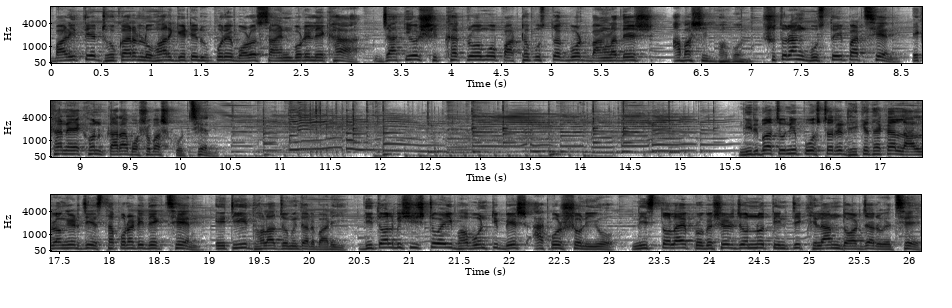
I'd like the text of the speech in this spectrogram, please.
বাড়িতে ঢোকার লোহার গেটের উপরে বড় সাইনবোর্ডে লেখা, জাতীয় শিক্ষাক্রম ও পাঠ্যপুস্তক বোর্ড বাংলাদেশ আবাসিক ভবন। সুতরাং বুঝতেই পারছেন, এখানে এখন কারা বসবাস করছেন। নির্বাচনী পোস্টারে ঢেকে থাকা লাল রঙের যে স্থাপনাটি দেখছেন, এটি ধলা জমিদার বাড়ি। দ্বিতল বিশিষ্ট এই ভবনটি বেশ আকর্ষণীয়। নিচতলায় প্রবেশের জন্য তিনটি খিলান দরজা রয়েছে।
